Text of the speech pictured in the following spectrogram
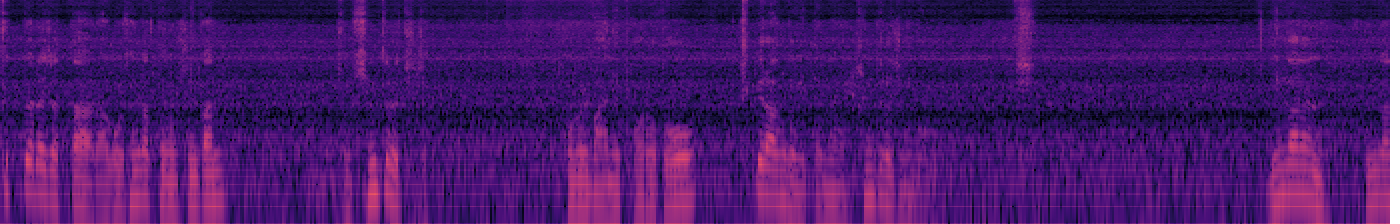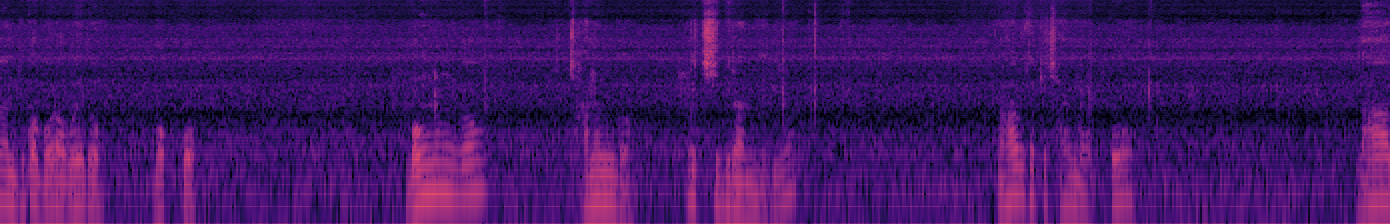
특별해졌다라고 생각되는 순간 좀 힘들어지죠. 돈을 많이 벌어도 특별한 거기 때문에 힘들어지는 거고. 인간은, 인간은 누가 뭐라고 해도 먹고, 먹는 거, 자는 거, 이게 집이라는 얘기죠. 하루 세끼 잘 먹고 나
